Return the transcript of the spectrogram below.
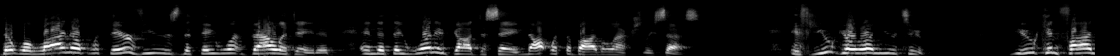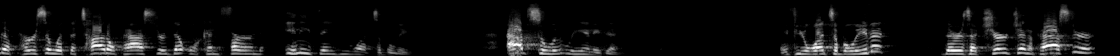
that will line up with their views that they want validated and that they wanted God to say, not what the Bible actually says. If you go on YouTube you can find a person with the title pastor that will confirm anything you want to believe. Absolutely anything. If you want to believe it, there is a church and a pastor,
